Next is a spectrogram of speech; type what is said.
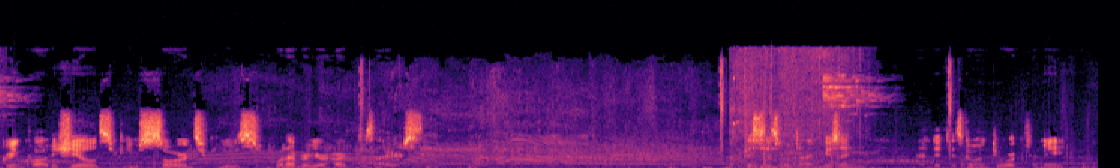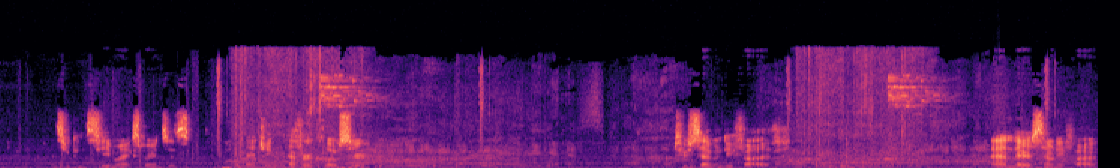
green quality shields, you could use swords, you could use whatever your heart desires. This is what I'm using, and it is going to work for me. As you can see, my experience is edging ever closer to 75. And there's 75.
